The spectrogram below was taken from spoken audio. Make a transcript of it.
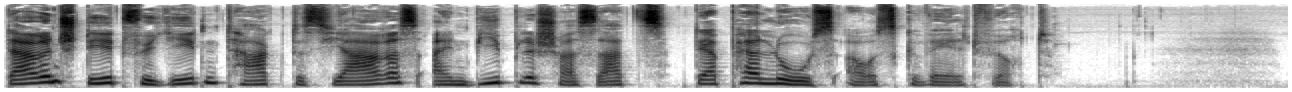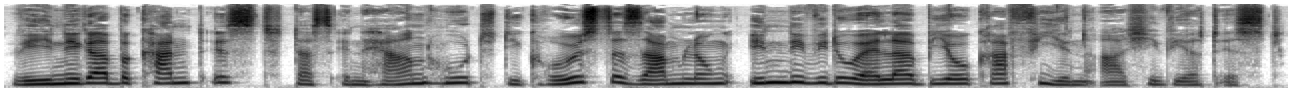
Darin steht für jeden Tag des Jahres ein biblischer Satz, der per Los ausgewählt wird. Weniger bekannt ist, dass in Herrnhut die größte Sammlung individueller Biografien archiviert ist.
